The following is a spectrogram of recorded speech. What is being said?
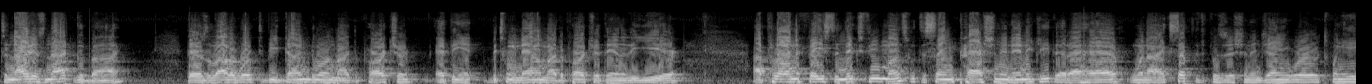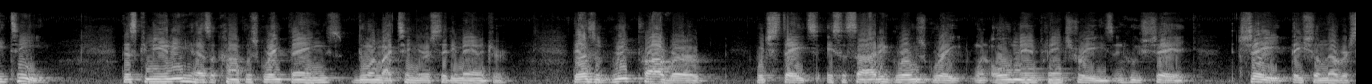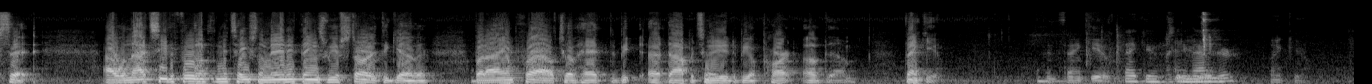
Tonight is not goodbye. There's a lot of work to be done during my departure, at the, between now and my departure at the end of the year. I plan to face the next few months with the same passion and energy that I have when I accepted the position in January of 2018. This community has accomplished great things during my tenure as city manager. There's a Greek proverb which states, "A society grows great when old men plant trees in whose shade, shade they shall never sit." I will not see the full implementation of many things we have started together, but I am proud to have had the, be, uh, the opportunity to be a part of them. Thank you. And thank you. Thank you, City Manager. Thank you.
